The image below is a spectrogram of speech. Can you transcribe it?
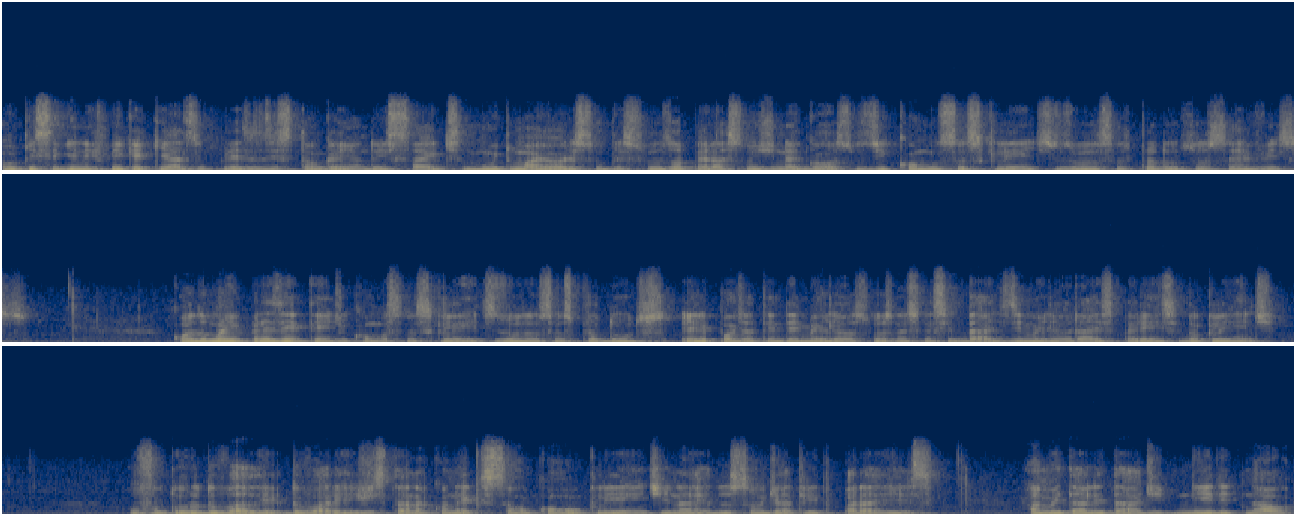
o que significa que as empresas estão ganhando insights muito maiores sobre suas operações de negócios e como seus clientes usam seus produtos ou serviços. Quando uma empresa entende como seus clientes usam seus produtos, ele pode atender melhor suas necessidades e melhorar a experiência do cliente. O futuro do, do varejo está na conexão com o cliente e na redução de atrito para eles. A mentalidade Need It Now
